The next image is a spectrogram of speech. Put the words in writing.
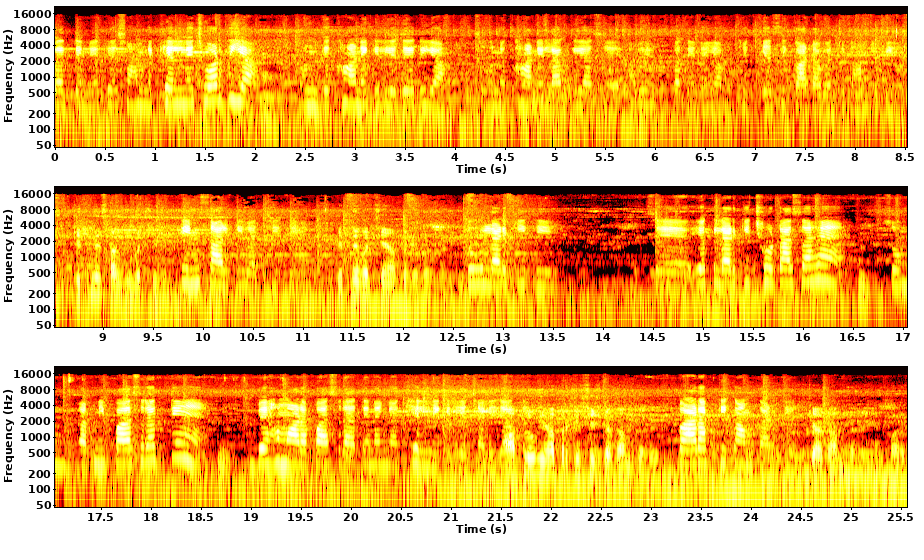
पता नहीं थे सो हमने खेलने छोड़ दिया। हम्म। उनके खाने के लिए दे दिया। तो उन्हें खाने लग गया से अभी पता नहीं अब कैसी काटा बच्ची का हमने भी कितने साल की बच्ची थी? तीन साल की बच्ची थी। कितने बच्चे यहाँ पे टोटल? दो लड़की थी। से एक लड़की छोटा सा है सो अपनी पास रखते हैं। वे हमारा पास रहते नहीं है खेलने के लिए चली आप लोग यहाँ पर किस चीज़ का काम कर रहे थे? पार्क की काम करते। हैं क्या काम कर रहे हैं पार्क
